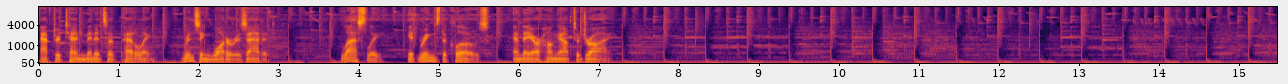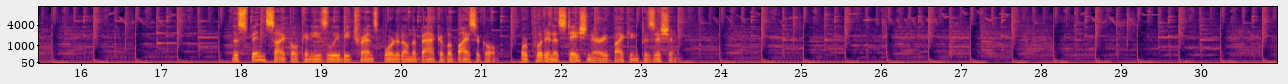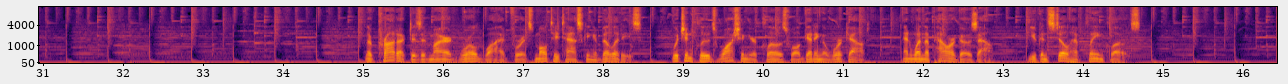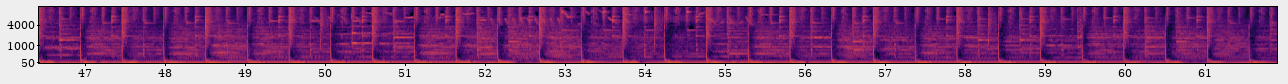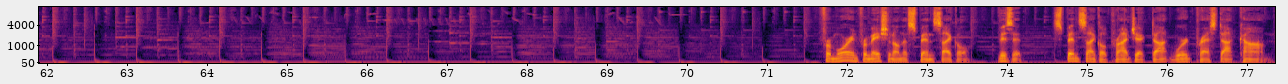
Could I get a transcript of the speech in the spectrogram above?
After 10 minutes of pedaling, rinsing water is added. Lastly, it wrings the clothes, and they are hung out to dry. The spin cycle can easily be transported on the back of a bicycle, or put in a stationary biking position. The product is admired worldwide for its multitasking abilities, which includes washing your clothes while getting a workout, and when the power goes out, you can still have clean clothes. For more information on the spin cycle, visit spincycleproject.wordpress.com.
